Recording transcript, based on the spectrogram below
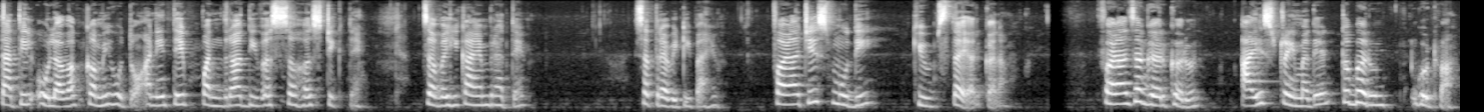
त्यातील ओलावा कमी होतो आणि ते पंधरा दिवस सहज टिकते. चवही कायम राहते. सतरावी टीप आहे. फळाची स्मूदी क्यूब्स तयार करा. फळाचा गर करून आईस ट्रेमध्ये तो भरून गोठवा.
